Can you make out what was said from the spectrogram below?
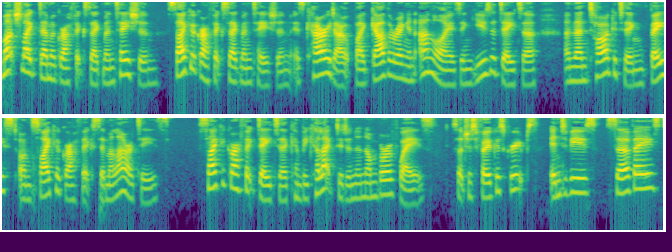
Much like demographic segmentation, psychographic segmentation is carried out by gathering and analyzing user data and then targeting based on psychographic similarities. Psychographic data can be collected in a number of ways, such as focus groups, interviews, surveys,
